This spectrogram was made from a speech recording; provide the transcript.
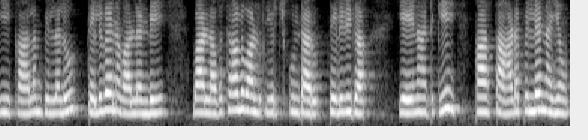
ఈ కాలం పిల్లలు తెలివైన వాళ్ళండి. వాళ్ళ అవసరాలు వాళ్ళు తీర్చుకుంటారు తెలివిగా. ఏనాటికి కాస్త ఆడపిల్లే నయం.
